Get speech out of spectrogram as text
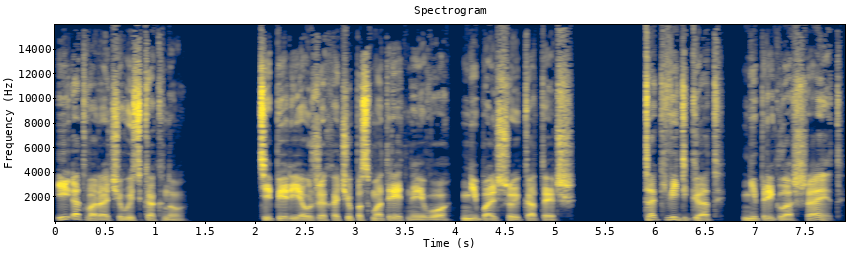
и отворачиваюсь к окну. Теперь я уже хочу посмотреть на его небольшой коттедж. Так ведь гад не приглашает.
